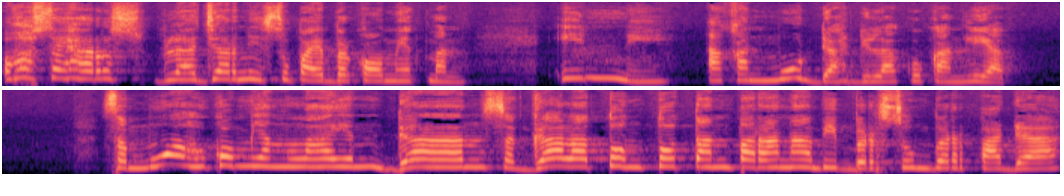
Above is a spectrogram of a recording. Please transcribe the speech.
Oh saya harus belajar nih supaya berkomitmen. Ini akan mudah dilakukan. Lihat. Semua hukum yang lain dan segala tuntutan para nabi bersumber pada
